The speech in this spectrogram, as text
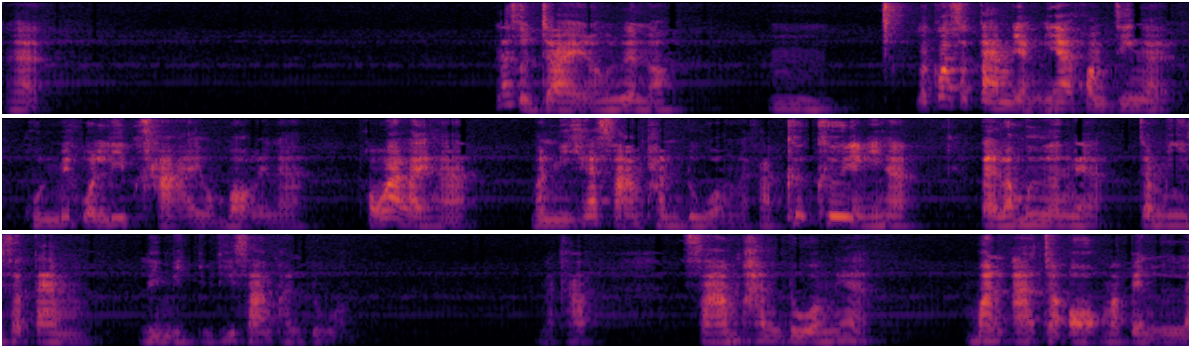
นะฮะน่าสนใจเนาะเพื่อนๆเนาะอืม แล้วก็สแตมอย่างเนี้ยความจริงอะ คุณไม่ควรรีบขายผมบอกเลยนะ เพราะว่าอะไรฮะ มันมีแค่สามพันดวงนะครับ คือคืออย่างนี้ฮะ แต่ละเมืองเนี่ยจะมีสแตมลิมิตอยู่ที่สามพันดวงนะครับสามพันดวงเนี่ย มันอาจจะออกมาเป็นแร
